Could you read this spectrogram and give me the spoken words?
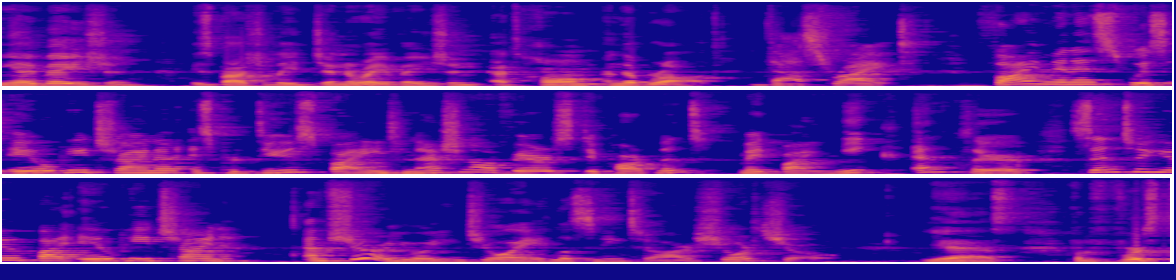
in aviation, especially general aviation at home and abroad. That's right. 5 Minutes with AOPA China is produced by International Affairs Department, made by Nick and Claire, sent to you by AOPA China. I'm sure you will enjoy listening to our short show. Yes, for the first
